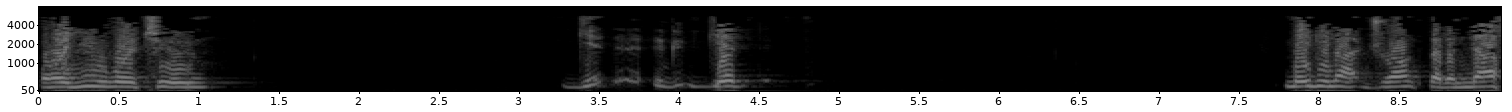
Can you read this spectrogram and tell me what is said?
Or you were to get, get maybe not drunk, but enough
